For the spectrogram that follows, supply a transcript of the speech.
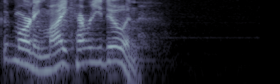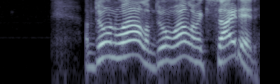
Good morning, Mike. How are you doing? I'm doing well. I'm doing well. I'm excited.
